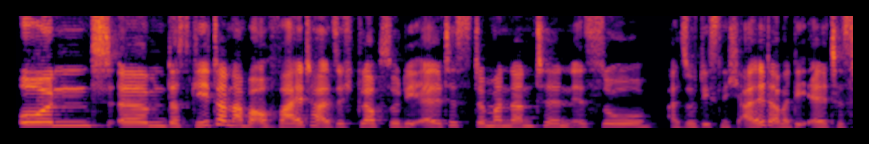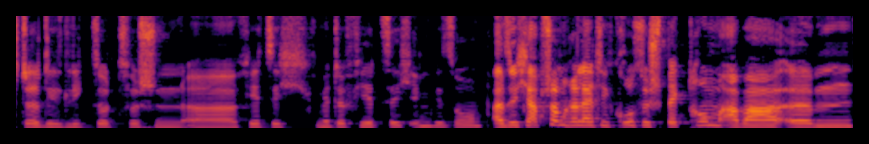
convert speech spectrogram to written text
Und ähm, das geht dann aber auch weiter. Also ich glaube, so die älteste Mandantin ist so, also die ist nicht alt, aber die älteste, die liegt so zwischen äh, 40, Mitte 40 irgendwie so. Also ich habe schon relativ großes Spektrum, aber ähm,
